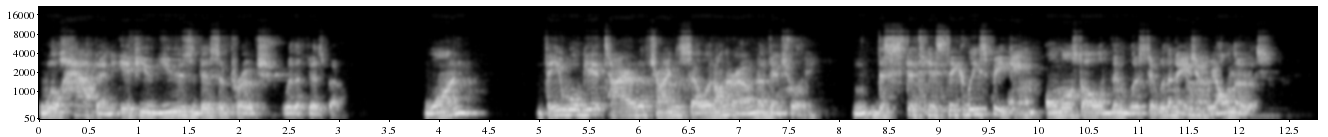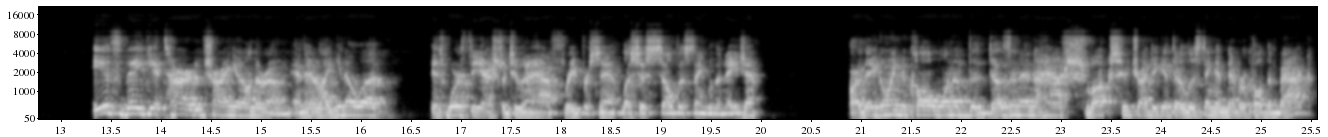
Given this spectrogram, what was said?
will happen if you use this approach with a FSBO. One, they will get tired of trying to sell it on their own eventually the statistically speaking, almost all of them list it with an agent. We all know this. If they get tired of trying it on their own and they're like, you know what, it's worth the extra two and a half, three percent. Let's just sell this thing with an agent. Are they going to call one of the dozen and a half schmucks who tried to get their listing and never called them back?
